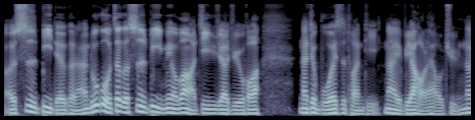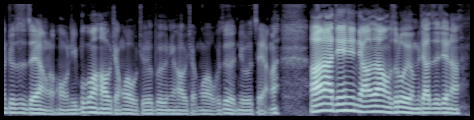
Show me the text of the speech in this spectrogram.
呃势必的可能。如果这个势必没有办法继续下去的话，那就不会是团体，那也不要好来好去，那就是这样了哦。你不跟我好好讲话，我绝对不会跟你好好讲话，我这个人就是这样啊。好，那今天先讲到这，我是洛伟，我们下次见了。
